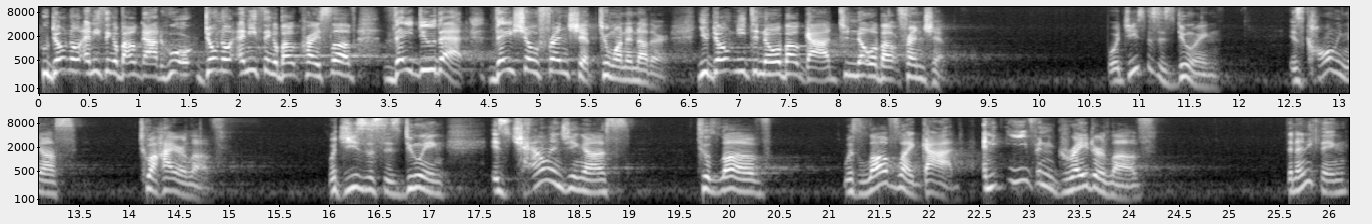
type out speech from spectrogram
who don't know anything about God, who don't know anything about Christ's love, they do that. They show friendship to one another. You don't need to know about God to know about friendship. But what Jesus is doing is calling us to a higher love. What Jesus is doing is challenging us to love with love like God, an even greater love than anything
